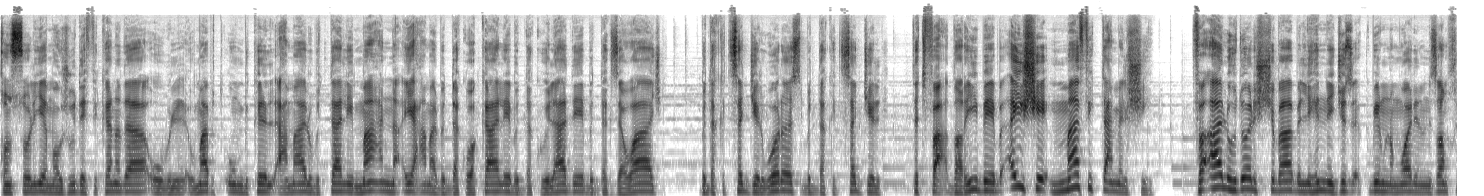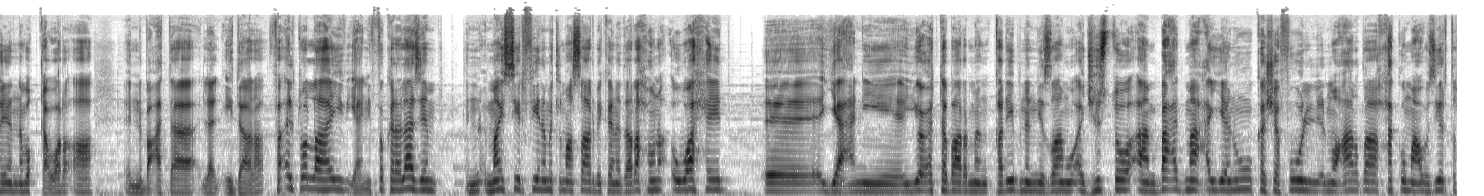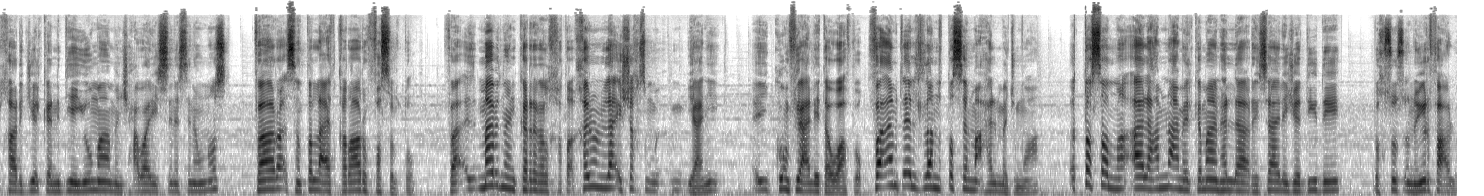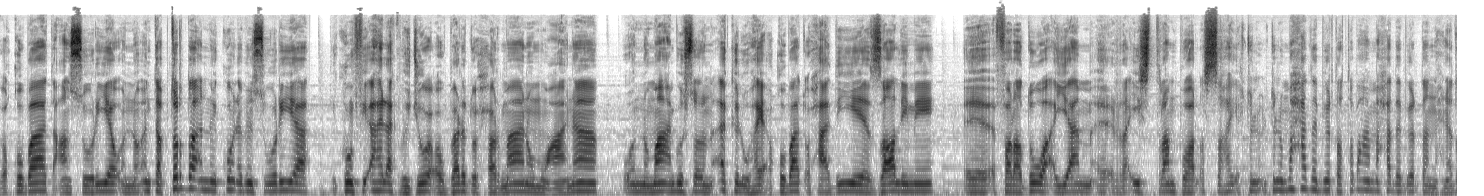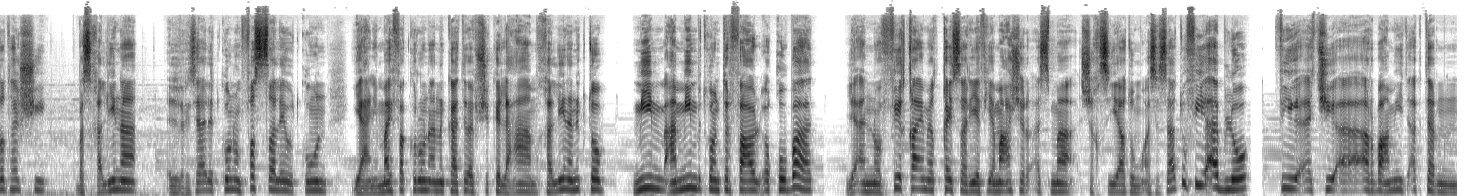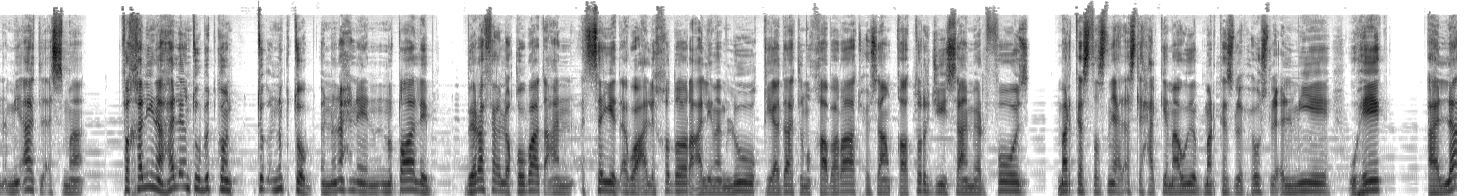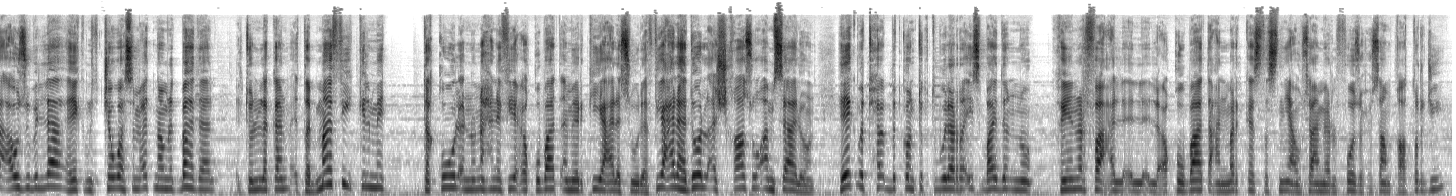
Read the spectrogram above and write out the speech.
قنصلية موجودة في كندا وما بتقوم بكل الأعمال وبالتالي ما عندنا أي عمل. بدك وكالة بدك ولادة بدك زواج بدك تسجل ورث بدك تسجل تدفع ضريبة بأي شيء ما فيك تعمل شيء. فقالوا هدول الشباب اللي هن جزء كبير من أموال النظام خلينا نوقع ورقة نبعثها للإدارة. فقلت والله هي يعني فكرة لازم ما يصير فينا مثل ما صار بكندا. راحوا نقوا واحد يعني يعتبر من قريب من النظام وأجهزته. قام بعد ما عينوه كشفوه المعارضه حكوا مع وزيرة الخارجية الكندية يوما من حوالي سنة سنة ونص فراسا طلعت قرار وفصلته فما بدنا نكرر الخطا خلونا نلاقي شخص يعني يكون في عليه توافق. فقمت قلت لنتصل مع هالمجموعة. اتصلنا قال عم نعمل كمان هلا رسالة جديدة. بخصوص إنه يرفعوا العقوبات عن سوريا وإنه أنت بترضى إنه يكون ابن سوريا يكون في أهلك بجوع وبرد وحرمان ومعاناة وإنه ما عم بيوصلوا أكل وهي عقوبات أحادية ظالمة آه، فرضوها أيام الرئيس ترامب وهالقصة هي قلت له قلت له ما حدا بيرضى طبعا ما حدا بيرضى نحن ضد هالشيء بس خلينا الرسالة تكون مفصلة وتكون يعني ما يفكرون أنا كاتبها بشكل عام. خلينا نكتب مين عن مين بدكم ترفعوا العقوبات؟ لأنه في قائمة قيصر هي فيها معشر أسماء شخصيات ومؤسسات وفي قبله في شيء 400 أكثر من مئات الأسماء. فخلينا هل أنتم بدكم نكتب إنه نحن نطالب برفع العقوبات عن السيد أبو علي خضر، علي مملوك، قيادات المخابرات، حسام قاطرجي، سامر فوز، مركز تصنيع الأسلحة الكيماوية بمركز البحوث العلمية وهيك؟ قال لا أعوذ بالله هيك بنتشوه سمعتنا وبنتبهدل. قلت له لكن طيب ما في كلمة تقول أنه نحن في عقوبات أمريكية على سوريا في على هدول الأشخاص وأمثالهم. هيك بتحب بدكم تكتبوا للرئيس بايدن أنه خلينا نرفع العقوبات عن مركز تصنيع وسامر الفوز وحسام قاطرجي.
